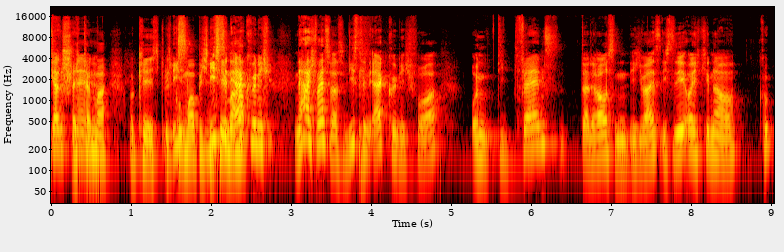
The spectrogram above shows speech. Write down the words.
Ganz Ich schnell. kann mal. Okay, ich, ich Lies- guck mal, ob ich ein lies den Thema habe. Na, ich weiß was. Lies den Erlkönig vor und die Fans da draußen, ich weiß, ich sehe euch genau. Guckt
